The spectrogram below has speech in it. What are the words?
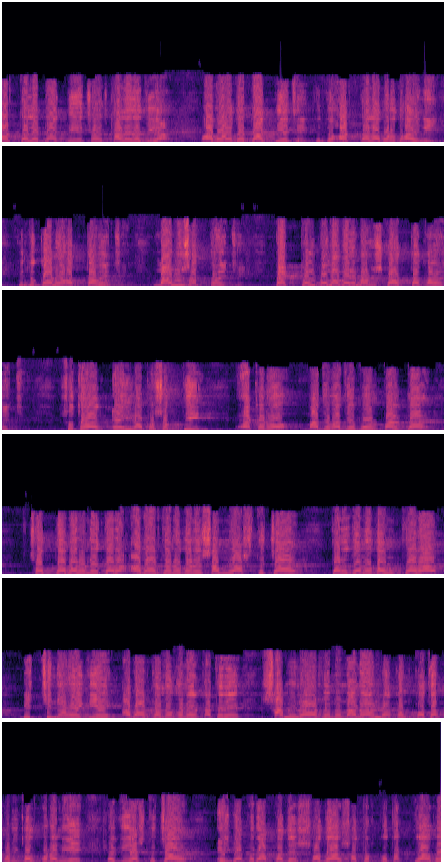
হরতালের ডাক দিয়েছে খালেদা জিয়া। অবরোধের ডাক দিয়েছে, কিন্তু হরতাল অবরোধ হয়নি, কিন্তু গণহত্যা হয়েছে, মানুষ হত্যা হয়েছে, পেট্রোল বোমা মেরে মানুষকে হত্যা করা হয়েছে। সুতরাং এই অপশক্তি এখনও মাঝে মাঝে ভোল পাল্টায় ছদ্মাবরণে তারা আবার জনগণের সামনে আসতে চায় তারা জনগণ তারা বিচ্ছিন্ন হয়ে গিয়ে আবার জনগণের কাতারে সামিল হওয়ার জন্য নানান রকম কথা পরিকল্পনা নিয়ে এগিয়ে আসতে চায়। এই ব্যাপারে আপনাদের সদা সতর্ক থাকতে হবে।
